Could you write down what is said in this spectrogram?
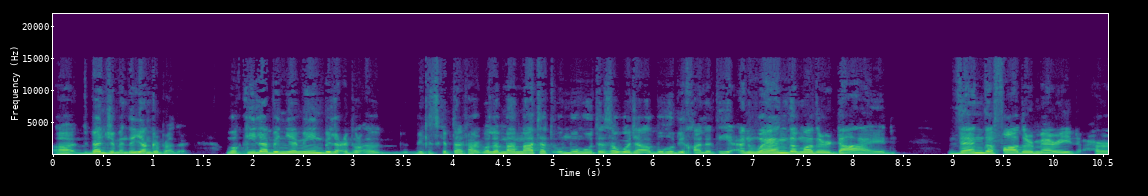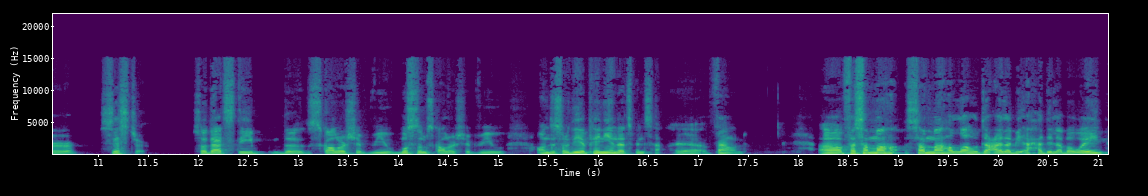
uh, Benjamin, the younger brother. وقيل بنيامين بالعبر we can skip that part ولما ماتت أمه تزوج أبوه بخالته and when the mother died then the father married her sister. So that's the the scholarship view, Muslim scholarship view on this, or the opinion that's been uh, found. Uh, فسماها الله تعالى بأحد الأبوين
